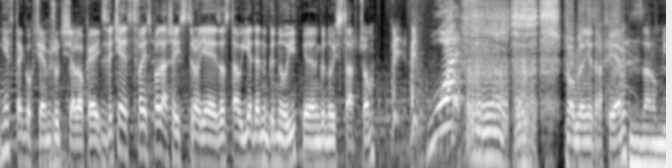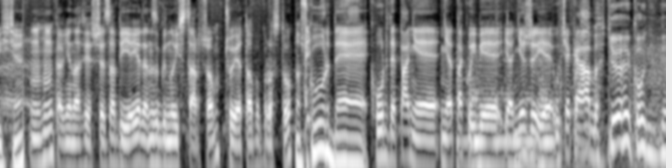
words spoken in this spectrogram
Nie w tego chciałem rzucić, ale okej. Zwycięstwo jest po naszej stronie. Został jeden gnój. Jeden gnój starczą. What? W ogóle nie trafiłem. Zarąbiście. Mhm, pewnie nas jeszcze zabije. Jeden z gnój starczą. Czuję to po prostu. No kurde. Kurde, panie, nie atakuj mnie, ja nie żyję, uciekam. Nie, goni mnie,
